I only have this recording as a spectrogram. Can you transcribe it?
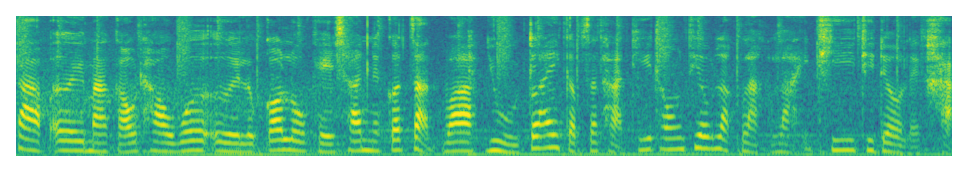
สาบเอ่ยมาเก๊าทาวเวอร์เอ่ยแล้วก็โลเคชันเนี่ยก็จัดว่าอยู่ใกล้กับสถานที่ท่องเที่ยวหลักๆ หลายที่ทีเดียวเลยค่ะ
